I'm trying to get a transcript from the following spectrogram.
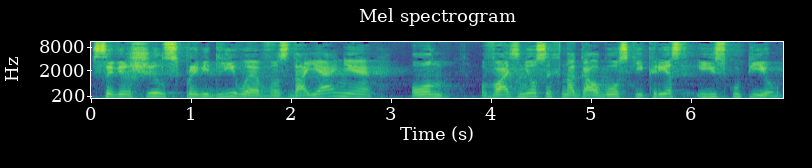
совершил справедливое воздаяние, Он вознес их на Голгофский крест и искупил.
